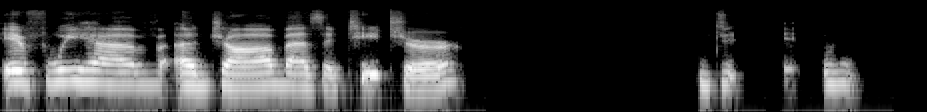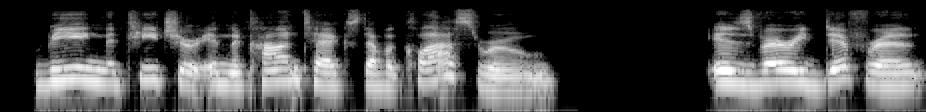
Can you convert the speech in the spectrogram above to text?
if we have a job as a teacher, being the teacher in the context of a classroom is very different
